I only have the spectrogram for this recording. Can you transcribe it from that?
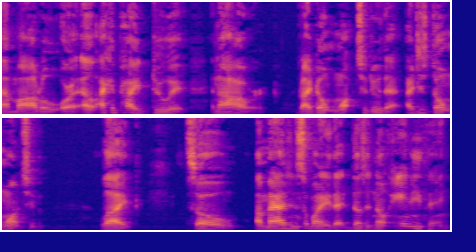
a model or uh, I could probably do it in an hour, but I don't want to do that. I just don't want to. Like, so imagine somebody that doesn't know anything,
